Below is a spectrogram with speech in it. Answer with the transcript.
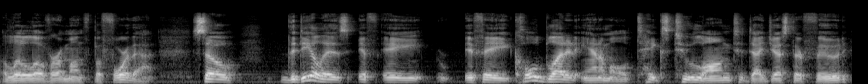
a little over a month before that. So the deal is if a if a cold-blooded animal takes too long to digest their food,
